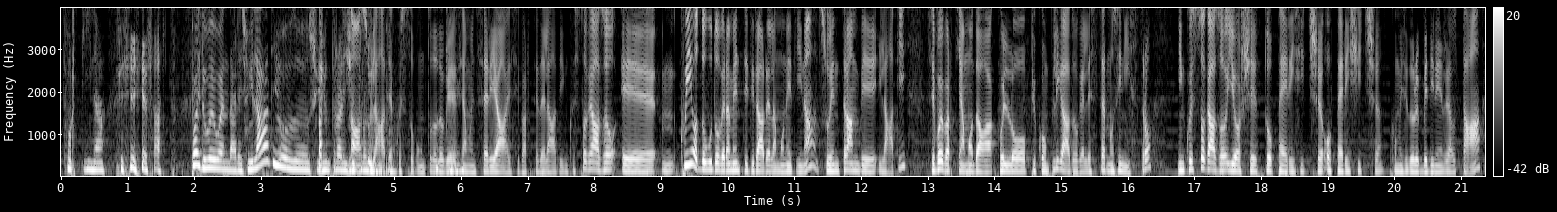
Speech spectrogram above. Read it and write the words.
fortina. Sì, esatto. Poi dovevo andare sui lati o sui centrali? No, sui lati a questo punto, dato okay. che siamo in Serie A e si parte dai lati in questo caso. E, mh, mm, qui ho dovuto veramente tirare la monetina su entrambi i lati. Se voi partiamo da quello più complicato, che è l'esterno sinistro, in questo caso io ho scelto Perisic o Perisic, come si dovrebbe dire in realtà,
